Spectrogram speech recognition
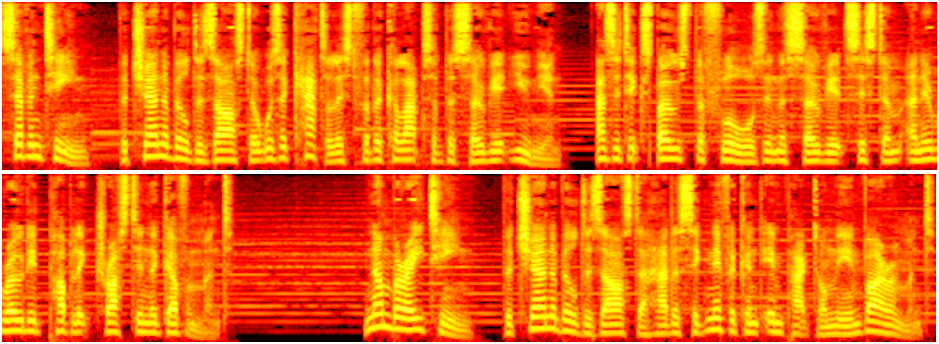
17. The Chernobyl disaster was a catalyst for the collapse of the Soviet Union, as it exposed the flaws in the Soviet system and eroded public trust in the government. Number 18. The Chernobyl disaster had a significant impact on the environment,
